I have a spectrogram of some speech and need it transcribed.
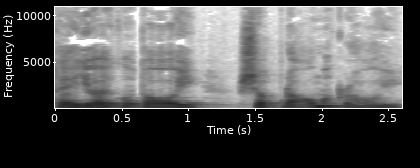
Thế giới của tôi sụp đổ mất rồi.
